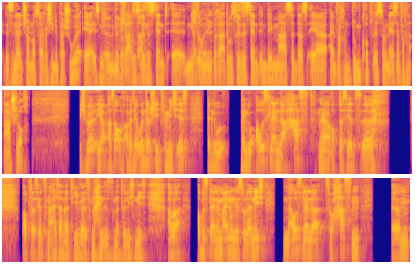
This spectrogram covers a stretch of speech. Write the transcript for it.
das sind halt schon noch zwei verschiedene Paar Schuhe. Er ist nicht ja, unbedingt beratungsresistent, äh, nicht also, unbedingt beratungsresistent in dem Maße, dass er einfach ein Dummkopf ist, sondern er ist einfach ein Arschloch. Ich würde, ja, pass auf, aber der Unterschied für mich ist, wenn du wenn du Ausländer hast, ne, ob das jetzt, äh, ob das jetzt eine Alternative ist, nein, ist es natürlich nicht. Aber ob es deine Meinung ist oder nicht, einen Ausländer zu hassen, ähm,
